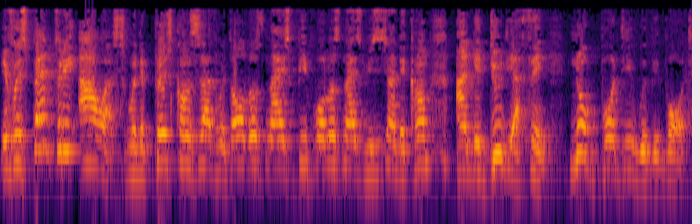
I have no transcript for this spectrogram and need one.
if we spend three hours with a praise concert with all those nice people, all those nice musicians, they come and they do their thing, nobody will be bored.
